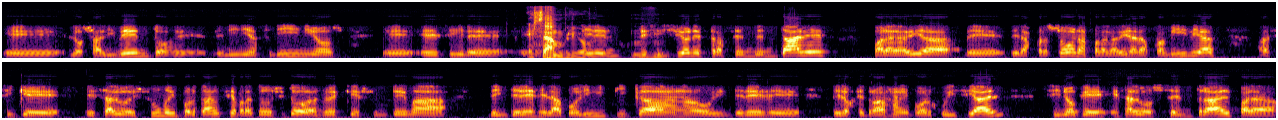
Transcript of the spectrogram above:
eh, los alimentos de, niñas y niños, eh, es decir, eh, es amplio. tienen decisiones trascendentales para la vida de, las personas, para la vida de las familias, así que es algo de suma importancia para todos y todas, no es que es un tema de interés de la política o de interés de, los que trabajan en el Poder Judicial, sino que es algo central para,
